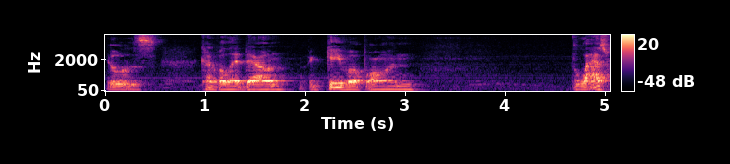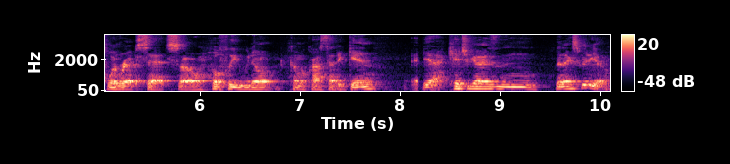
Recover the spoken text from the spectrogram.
it was kind of a letdown. I gave up on the last one rep set, so hopefully we don't come across that again. Yeah, catch you guys in the next video.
